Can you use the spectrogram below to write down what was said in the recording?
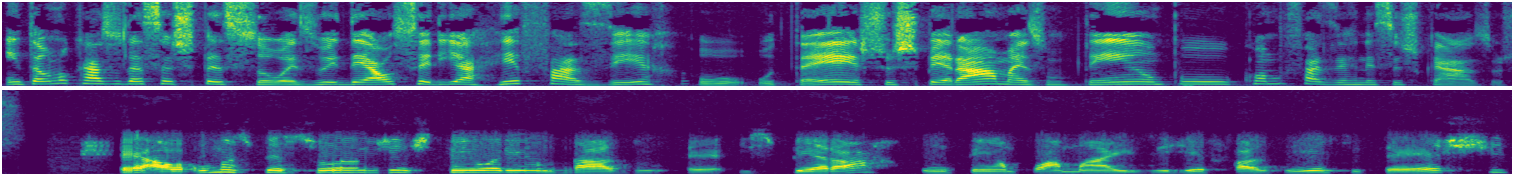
Então, no caso dessas pessoas, o ideal seria refazer o, o teste, esperar mais um tempo? Como fazer nesses casos? É, algumas pessoas a gente tem orientado é, esperar um tempo a mais e refazer esse teste,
